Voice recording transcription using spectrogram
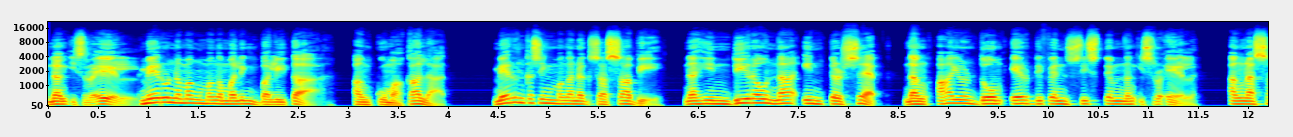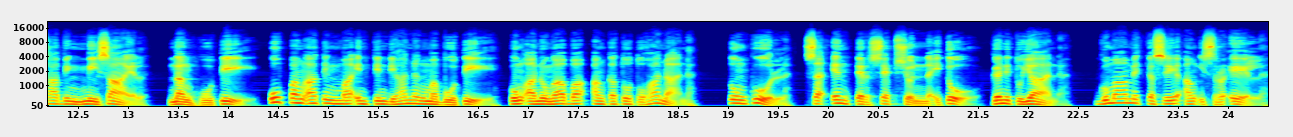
ng Israel. Meron namang mga maling balita ang kumakalat. Meron kasing mga nagsasabi na hindi raw na-intercept ng Iron Dome Air Defense System ng Israel ang nasabing missile ng Houthi upang ating maintindihan ng mabuti kung ano nga ba ang katotohanan tungkol sa interception na ito. Ganito yan, gumamit kasi ang Israel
